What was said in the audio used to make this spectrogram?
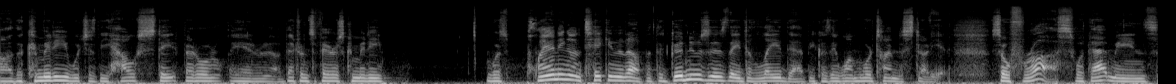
Uh, the committee, which is the House, State, Federal, and uh, Veterans Affairs Committee, was planning on taking it up, but the good news is they delayed that because they want more time to study it. So for us, what that means,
